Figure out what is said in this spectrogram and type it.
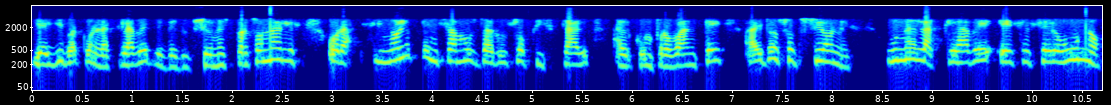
Y allí va con la clave de deducciones personales. Ahora, si no le pensamos dar uso fiscal al comprobante, hay dos opciones una, la clave S01,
